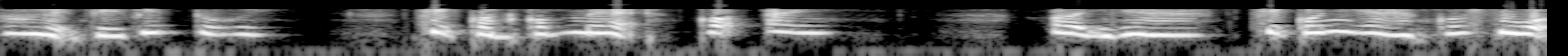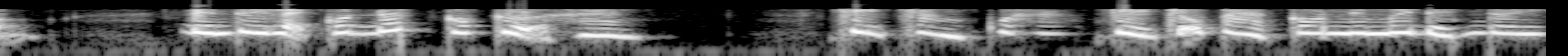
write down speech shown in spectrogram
sao lại vì với tôi? Chị còn có mẹ, có anh. Ở nhà, chị có nhà, có ruộng. Đến đây lại có đất, có cửa hàng. Chị chẳng qua vì chỗ bà con nên mới đến đây.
